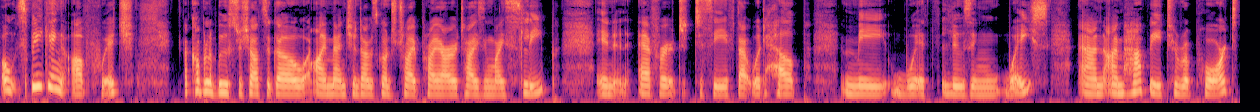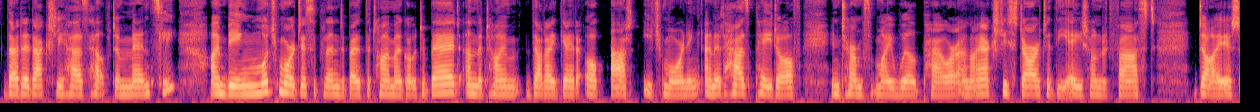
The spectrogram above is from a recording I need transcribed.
Oh, speaking of which, a couple of booster shots ago, I mentioned I was going to try prioritizing my sleep in an effort to see if that would help me with losing weight. And I'm happy to report that it actually has helped immensely. I'm being much more disciplined about the time I go to bed and the time that I get up at each morning. And it has paid off in terms of my willpower. And I actually started the 800 fast diet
